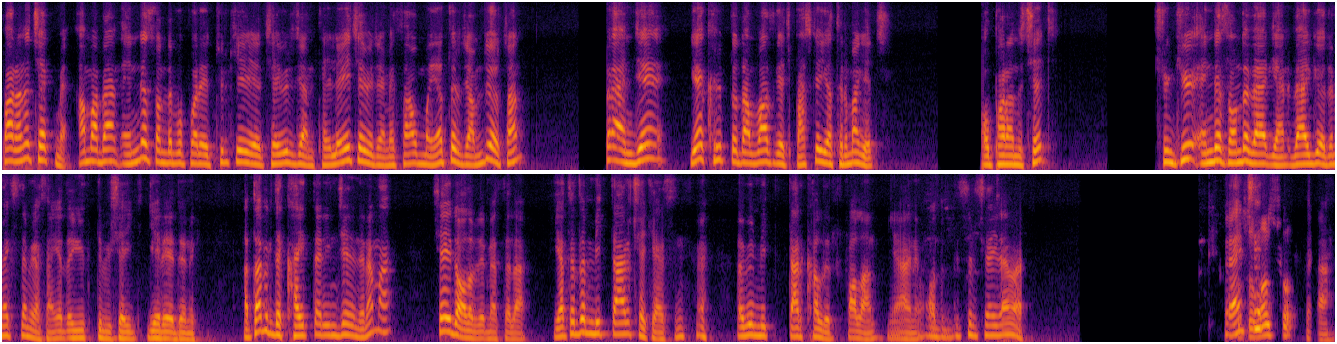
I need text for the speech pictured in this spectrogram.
paranı çekme. Ama ben eninde sonunda bu parayı Türkiye'ye çevireceğim, TL'ye çevireceğim, hesabıma yatıracağım diyorsan bence ya kriptodan vazgeç, başka yatırıma geç. O paranı çek. Çünkü eninde sonunda ver, yani vergi ödemek istemiyorsan ya da yüklü bir şey geriye dönük. Ha tabii ki de kayıtlar incelenir ama şey de olabilir mesela. yatırdığın miktarı çekersin. Öbür miktar kalır falan. Yani o da bir sürü şeyler var. Ben O zaman çek so- mesela.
